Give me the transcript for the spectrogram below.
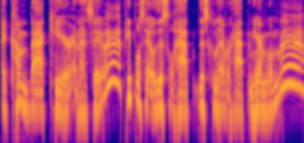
I come back here and I say, eh, people say, oh, this will happen. This will never happen here. I'm going, eh,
